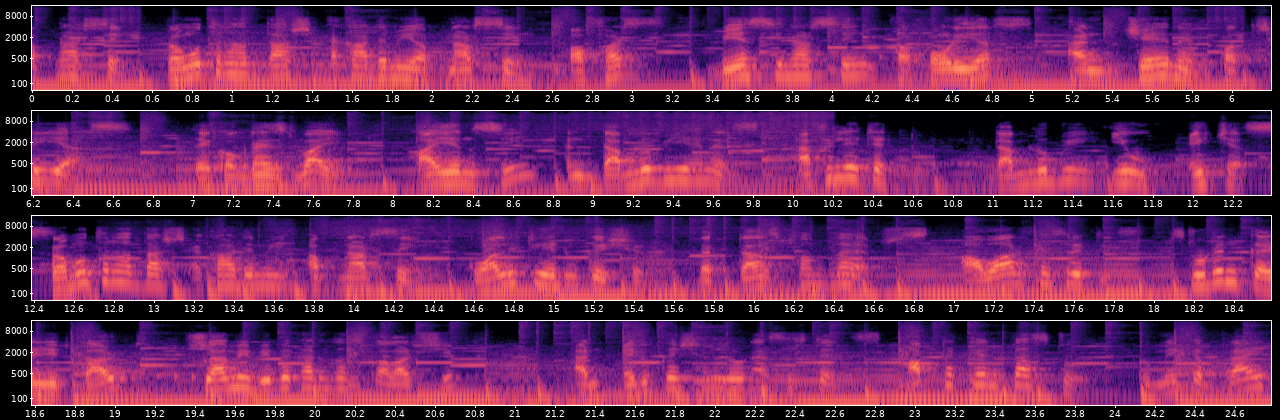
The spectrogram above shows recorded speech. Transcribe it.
of Nursing. Pramathanath Das Academy of Nursing offers BSc nursing for four years and JNM for three years recognized by INC and WBNS affiliated to WBUHS. Pramotanath Das Academy of Nursing, quality education that transforms lives. Our facilities, student credit card, Swami Vivekananda scholarship, and education loan assistance. After 10 plus 2, to make a bright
